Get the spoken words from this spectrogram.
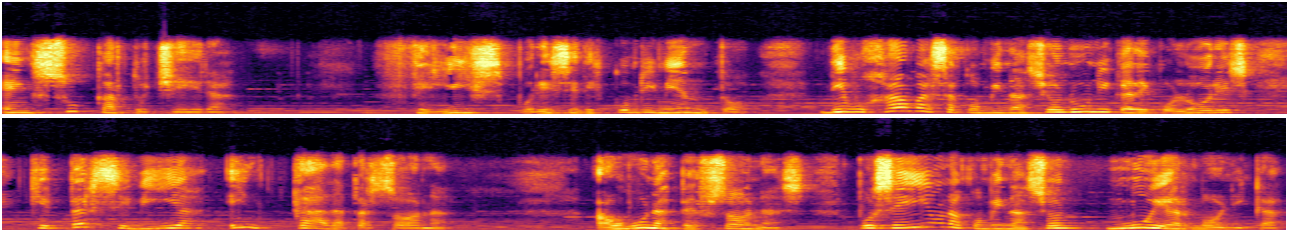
en su cartuchera feliz por ese descubrimiento, dibujaba esa combinación única de colores que percibía en cada persona. Algunas personas poseían una combinación muy armónica,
